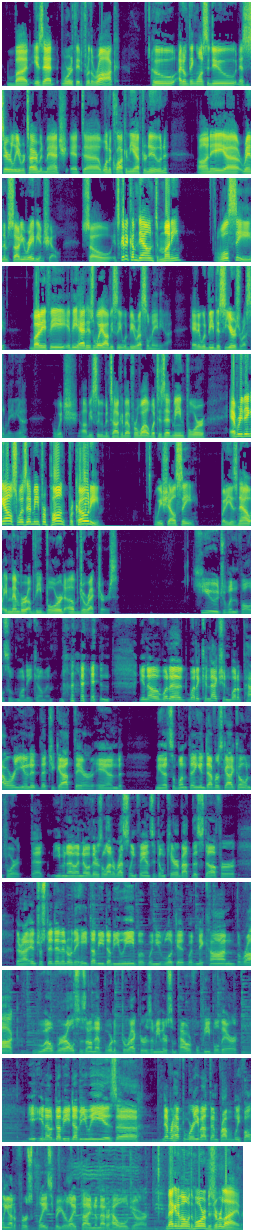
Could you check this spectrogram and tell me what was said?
But is that worth it for The Rock, who I don't think wants to do necessarily a retirement match at uh, 1 o'clock in the afternoon on a uh, random Saudi Arabian show? So it's going to come down to money. We'll see. But if he if he had his way, obviously it would be WrestleMania, and it would be this year's WrestleMania which obviously we've been talking about for a while. What does that mean for everything else? What does that mean for Punk, for Cody? We shall see. But he is now a member of the board of directors. Huge windfalls of money coming. and you know, what a what a connection, what a power unit that you got there. And I mean that's the one thing Endeavor's got going for it. That even though I know there's a lot of wrestling fans that don't care about this stuff or they're not interested in it or they hate WWE. But when you look at what Nick Khan, The Rock, whoever else is on that board of directors, I mean, there's some powerful people there. You know, WWE is uh, never have to worry about them probably falling out of first place for your lifetime, no matter how old you are. Back in a moment with more Observer Live.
